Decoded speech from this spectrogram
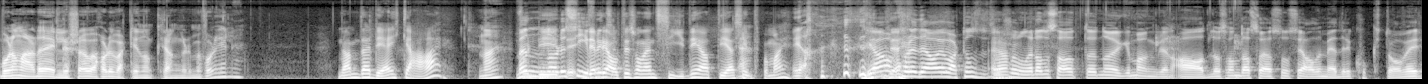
Hvordan er det ellers? Har du vært i noen krangler med folk, eller? Nei, men det er det jeg ikke er. Nei? Men Fordi når du det, sier det blir alltid sånn ensidig at de er sinte på meg. Ja. Ja, for det har jo vært noen situasjoner da du sa at eh, Norge mangler en adel og sånn. Da så jeg sosiale medier kokte over.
